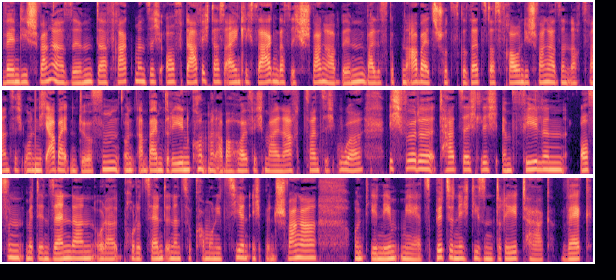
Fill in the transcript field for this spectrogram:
Wenn die schwanger sind, da fragt man sich oft, darf ich das eigentlich sagen, dass ich schwanger bin? Weil es gibt ein Arbeitsschutzgesetz, dass Frauen, die schwanger sind, nach 20 Uhr nicht arbeiten dürfen. Und beim Drehen kommt man aber häufig mal nach 20 Uhr. Ich würde tatsächlich empfehlen, offen mit den Sendern oder Produzentinnen zu kommunizieren, ich bin schwanger und ihr nehmt mir jetzt bitte nicht diesen Drehtag weg,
